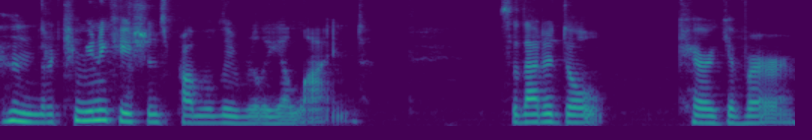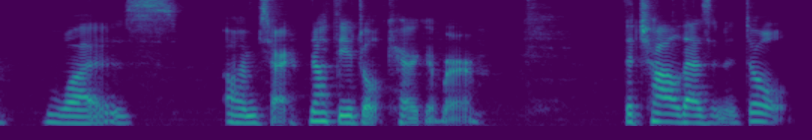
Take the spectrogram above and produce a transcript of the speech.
their communication is probably really aligned. So that adult caregiver was, oh, I'm sorry, not the adult caregiver, the child as an adult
